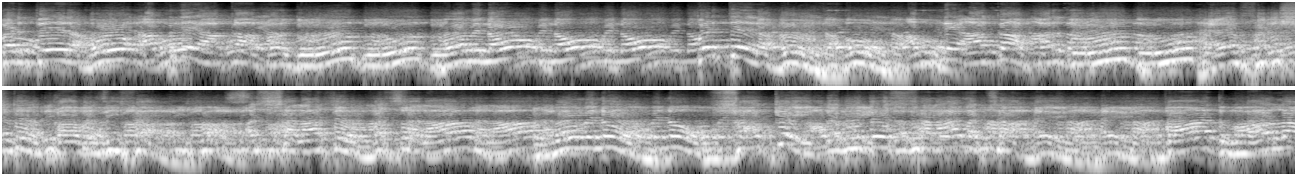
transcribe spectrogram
पढ़ते रहो अपने आका पर दुरूद। दुरूद मोमिनो मोमिनो पढ़ते रहो रहो अपने आका पर दुरूद। दुरूद है फरिश्तों का वजीफा। अस्सलातु वस्सलाम मोमिनो शौके दरूद सलाम अच्छा है। बाद मौला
